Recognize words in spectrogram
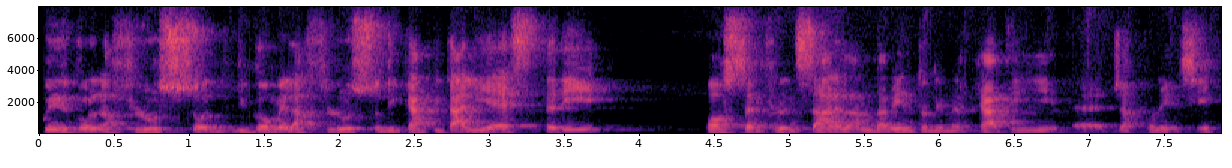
quindi con l'afflusso di come l'afflusso di capitali esteri possa influenzare l'andamento dei mercati eh, giapponesi.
